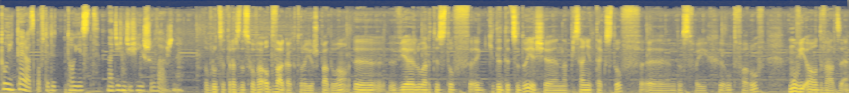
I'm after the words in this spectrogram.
tu i teraz, bo wtedy to jest na dzień dzisiejszy ważne. To wrócę teraz do słowa odwaga, które już padło. Y, wielu artystów, y, kiedy decyduje się na pisanie tekstów do swoich utworów, mówi o odwadze.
